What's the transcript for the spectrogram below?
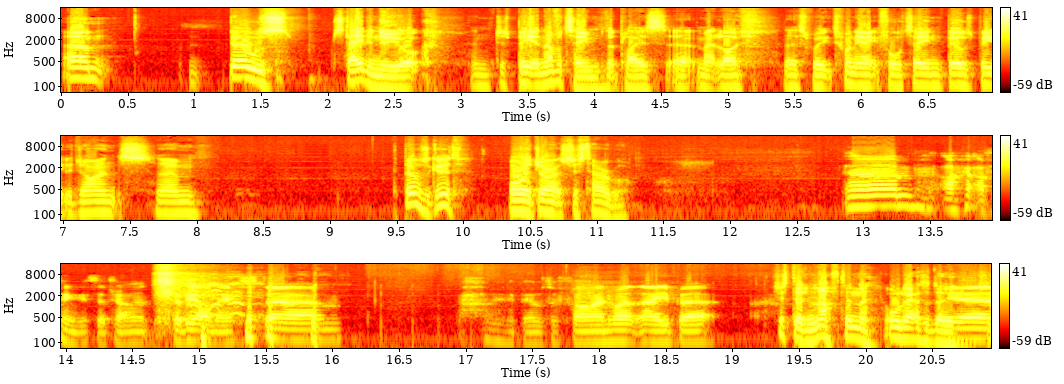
Um, Bills stayed in New York and just beat another team that plays at MetLife this week. 28-14, Bills beat the Giants. Um, the Bills are good, or the Giants just terrible. Um, I, I think it's the Giants. To be honest, um, I mean the Bills are fine, weren't they? But Just did enough, didn't they? All they had to do, Yeah.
